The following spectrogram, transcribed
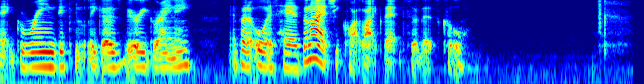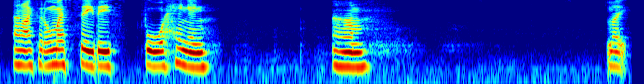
That green definitely goes very grainy, but it always has. And I actually quite like that, so that's cool. And I could almost see these four hanging um, like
